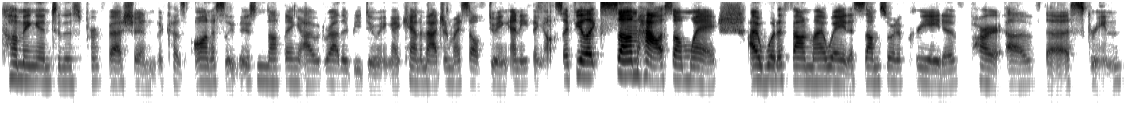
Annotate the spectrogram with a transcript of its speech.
coming into this profession because honestly, there's nothing I would rather be doing. I can't imagine myself doing anything else. I feel like somehow, some way, I would have found my way to some sort of creative part of the screen.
